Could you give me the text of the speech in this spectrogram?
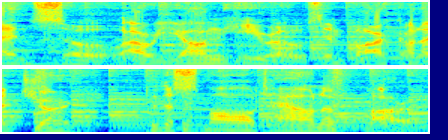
And so, our young heroes embark on a journey to the small town of Parum.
